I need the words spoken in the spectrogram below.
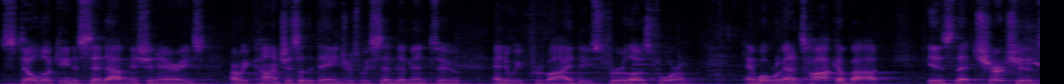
still looking to send out missionaries? Are we conscious of the dangers we send them into? And do we provide these furloughs for them? And what we're going to talk about is that churches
